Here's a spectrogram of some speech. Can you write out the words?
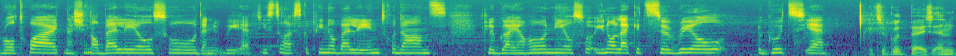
worldwide, National Ballet also. Then we have, you still have Scapino Ballet, Introdans, Club Guy & Roni also. You know, like it's a real a good, yeah, it's a good base, and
